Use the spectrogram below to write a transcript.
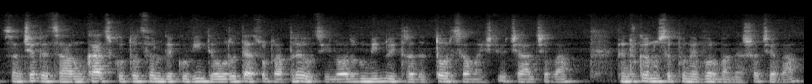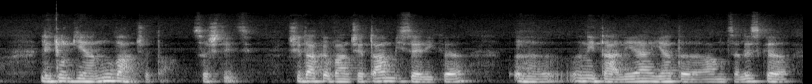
să începeți să aruncați cu tot felul de cuvinte urâte asupra preoților, numindu-i trădători sau mai știu ce altceva, pentru că nu se pune vorba de așa ceva, liturgia nu va înceta, să știți. Și dacă va înceta în biserică, uh, în Italia, iată, am înțeles că uh,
